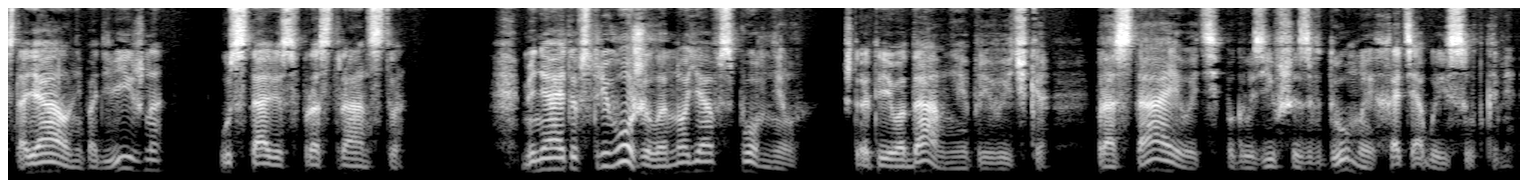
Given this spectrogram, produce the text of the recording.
стоял неподвижно, уставясь в пространство. Меня это встревожило, но я вспомнил, что это его давняя привычка — простаивать, погрузившись в думы хотя бы и сутками.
